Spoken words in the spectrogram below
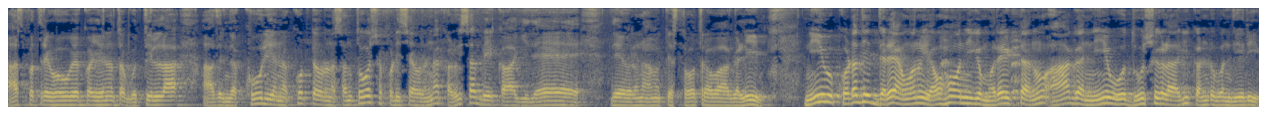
ಆಸ್ಪತ್ರೆಗೆ ಹೋಗಬೇಕೋ ಏನೋ ಅಂತ ಗೊತ್ತಿಲ್ಲ. ಆದ್ದರಿಂದ ಕೂಲಿಯನ್ನು ಕೊಟ್ಟು ಅವರನ್ನು ಸಂತೋಷಪಡಿಸಿ ಅವರನ್ನು ಕಳುಹಿಸಬೇಕಾಗಿದೆ. ದೇವರ ನಾಮಕ್ಕೆ ಸ್ತೋತ್ರವಾಗಲಿ. ನೀವು ಕೊಡದಿದ್ದರೆ ಅವನು ಯಹೋವನಿಗೆ ಮೊರೆ ಇಟ್ಟನು ಆಗ ನೀವು ದೂಷಿಗಳಾಗಿ ಕಂಡು ಬಂದಿರಿ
